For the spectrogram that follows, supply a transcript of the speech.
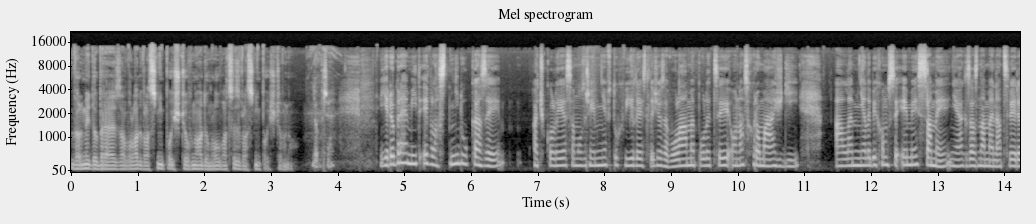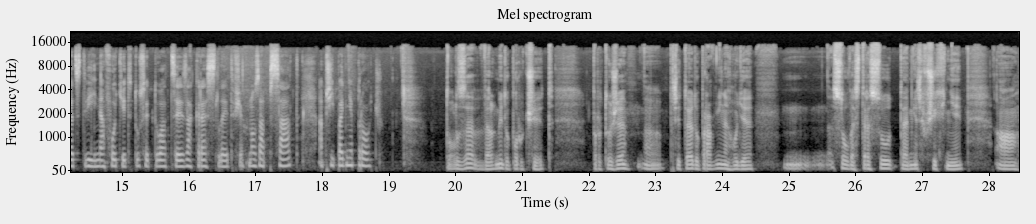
velmi dobré zavolat vlastní pojišťovnu a domlouvat se s vlastní pojišťovnou. Dobře. Je dobré mít i vlastní důkazy, ačkoliv je samozřejmě v tu chvíli, jestliže zavoláme policii, ona schromáždí, ale měli bychom si i my sami nějak zaznamenat svědectví, nafotit tu situaci, zakreslit, všechno zapsat a případně proč to lze velmi doporučit, protože eh, při té dopravní nehodě mm, jsou ve stresu téměř všichni a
